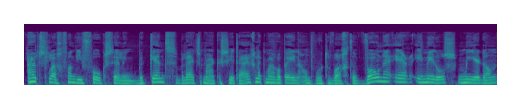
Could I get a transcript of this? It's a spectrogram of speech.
uitslag van die volkstelling bekend. Beleidsmakers zitten eigenlijk maar op één antwoord te wachten. Wonen er inmiddels meer dan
